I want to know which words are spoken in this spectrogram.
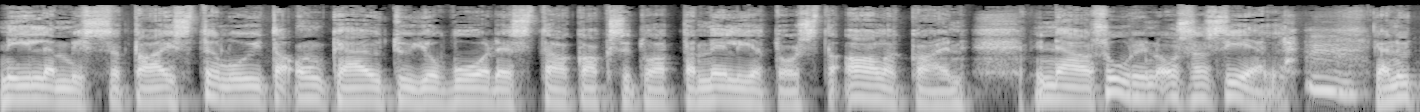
niillä missä taisteluita on käyty jo vuodesta 2014 alkaen, niin nämä on suurin osa siellä. Mm. Ja nyt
